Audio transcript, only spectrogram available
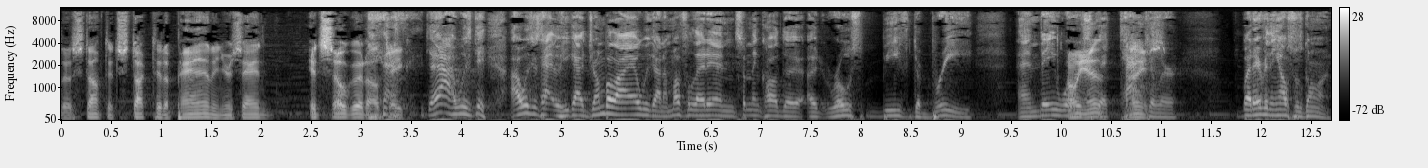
the the stuff that stuck to the pan, and you're saying it's so good, I'll take it. Yeah, I was. I was just. happy. He got jambalaya. We got a muffaletta and something called a, a roast beef debris, and they were Oh, yeah? spectacular. But everything else was gone.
